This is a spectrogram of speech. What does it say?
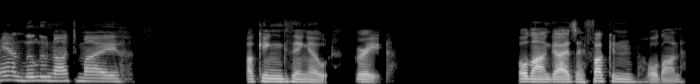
And Lulu knocked my fucking thing out. Great. Hold on, guys. I fucking hold on.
